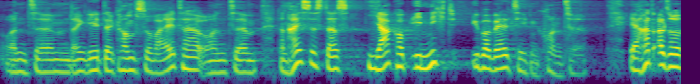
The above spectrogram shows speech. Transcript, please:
Und ähm, dann geht der Kampf so weiter und ähm, dann heißt es, dass Jakob ihn nicht überwältigen konnte. Er hat also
